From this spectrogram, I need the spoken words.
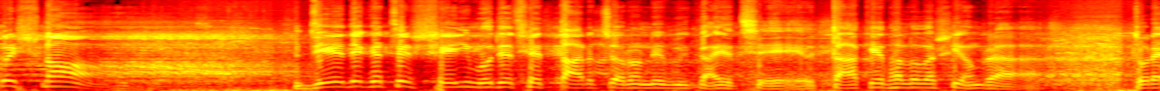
কৃষ্ণ। যে দেখেছে সেই বুঝেছে তার চরণে বিকায়েছে তাকে ভালোবাসি আমরা। তোরা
